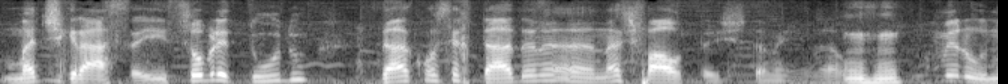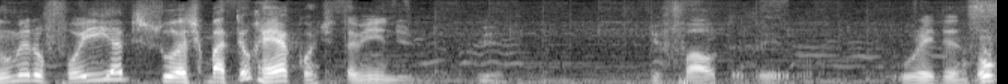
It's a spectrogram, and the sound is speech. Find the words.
uma desgraça. E, sobretudo, dar uma consertada na, nas faltas também. Né? Uhum. O, número, o número foi absurdo. Acho que bateu recorde também de, de, de faltas o Raiders. O...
